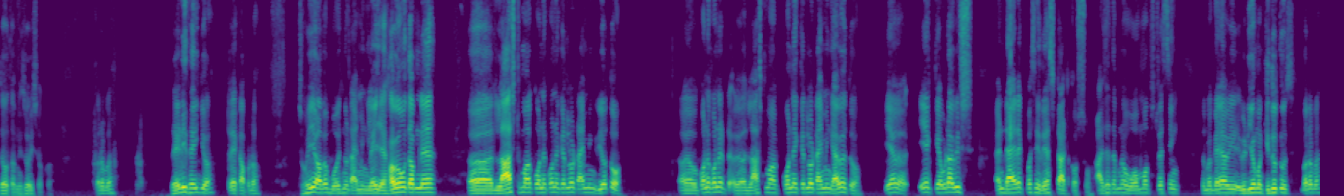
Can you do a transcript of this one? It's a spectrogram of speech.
જો તમે જોઈ શકો. બરાબર? રેડી થઈ ગયો ટ્રેક આપણો. જોઈએ હવે બોજનો ટાઈમિંગ લઈ જાય. હવે હું તમને લાસ્ટમાં કોને કોને કેટલો ટાઈમિંગ રહ્યો હતો કોને કોને લાસ્ટમાં કોને કેટલો ટાઈમિંગ આવ્યો હતો એ એ કેવડાવીશ એન્ડ ડાયરેક્ટ પછી રેસ સ્ટાર્ટ કરશું. આજે તમને વોર્મઅપ સ્ટ્રેસિંગ તમે ગયા વિડીયોમાં કીધું હતું બરાબર?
